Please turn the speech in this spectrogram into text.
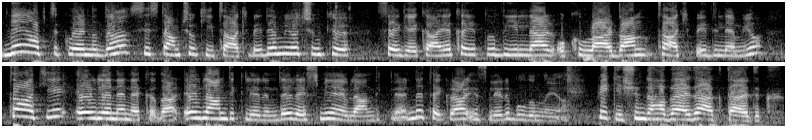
ne yaptıklarını da sistem çok iyi takip edemiyor. Çünkü SGK'ya kayıtlı değiller, okullardan takip edilemiyor. Ta ki evlenene kadar. Evlendiklerinde, resmi evlendiklerinde tekrar izleri bulunuyor. Peki şimdi haberde aktardık.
